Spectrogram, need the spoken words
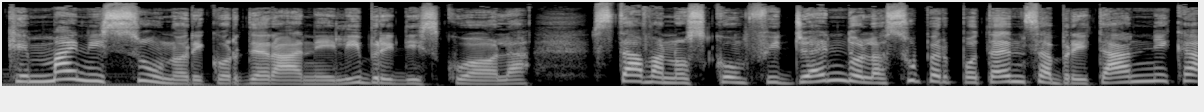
che mai nessuno ricorderà nei libri di scuola, stavano sconfiggendo la superpotenza britannica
